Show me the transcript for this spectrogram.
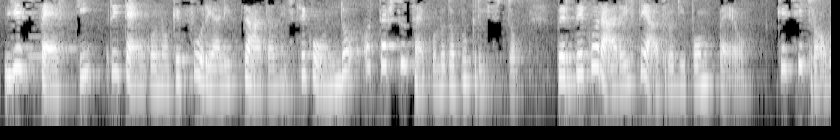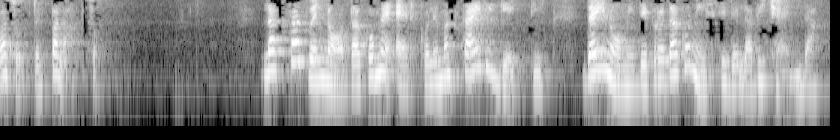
Gli esperti ritengono che fu realizzata nel secondo o terzo secolo d.C. per decorare il teatro di Pompeo, che si trova sotto il palazzo. La statua è nota come Ercole Mastai Righetti, dai nomi dei protagonisti della vicenda,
